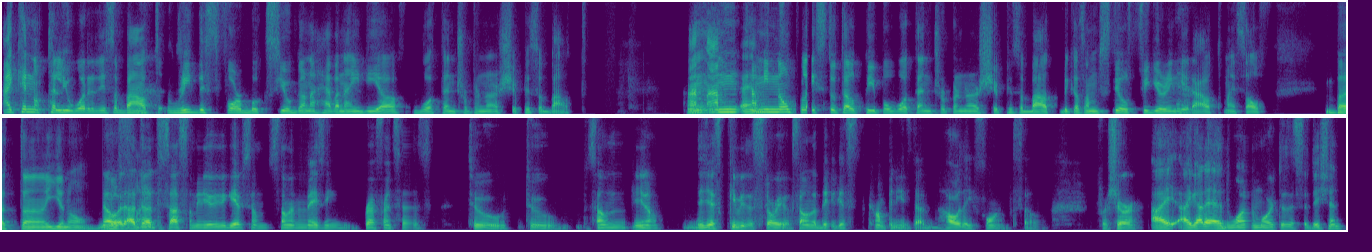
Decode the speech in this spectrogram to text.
I cannot tell you what it is about. Read these four books, you're gonna have an idea of what entrepreneurship is about. I'm I'm and, I'm in no place to tell people what entrepreneurship is about because I'm still figuring it out myself. But uh, you know, no, that, that's awesome. You, you gave some some amazing references to to some you know they just give you the story of some of the biggest companies that how they formed. So for sure. I, I got to add one more to this edition.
